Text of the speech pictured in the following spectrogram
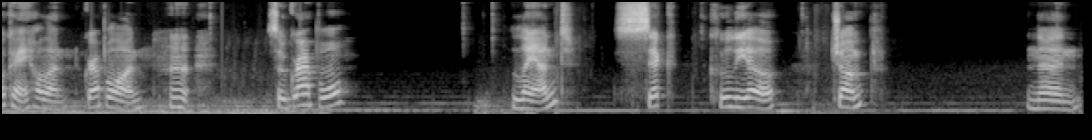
Okay, hold on. Grapple on. so grapple. Land. Sick. Coolio. Jump. And then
